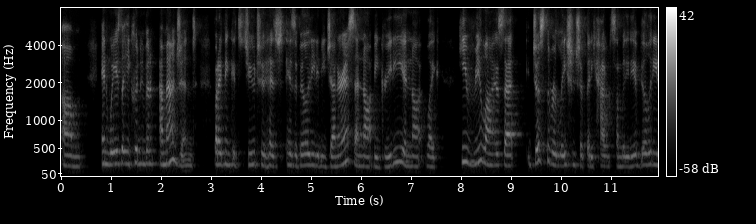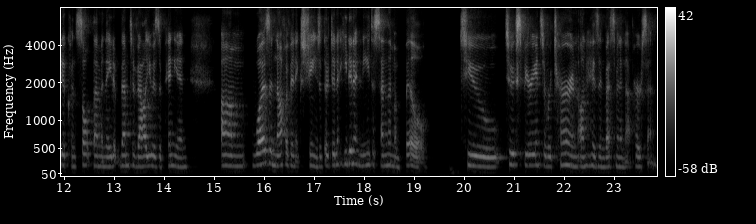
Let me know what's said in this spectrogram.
um, in ways that he couldn't even imagined. But i think it's due to his his ability to be generous and not be greedy and not like he realized that just the relationship that he had with somebody the ability to consult them and they them to value his opinion um, was enough of an exchange that there didn't he didn't need to send them a bill to to experience a return on his investment in that person.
